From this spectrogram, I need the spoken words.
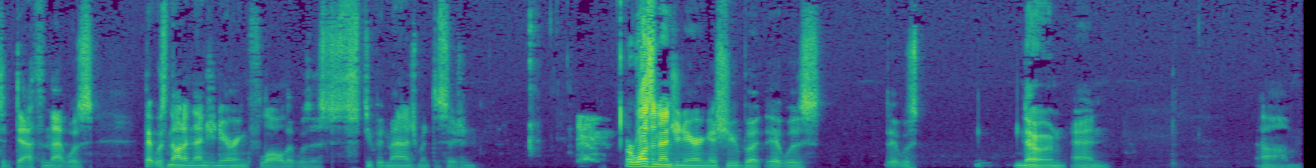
to death, and that was that was not an engineering flaw. That was a stupid management decision, or was an engineering issue, but it was it was known and um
